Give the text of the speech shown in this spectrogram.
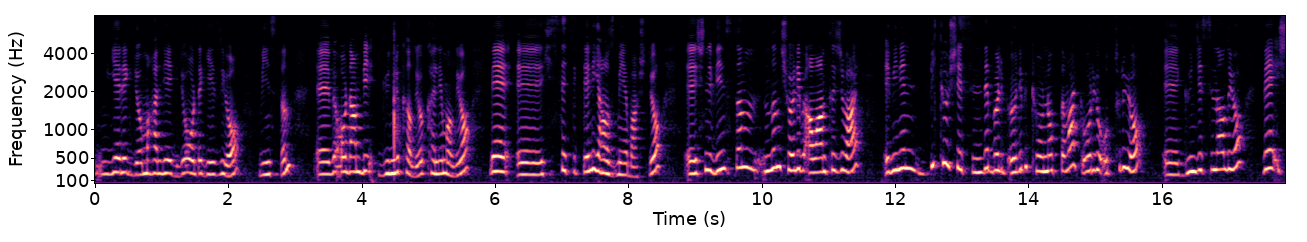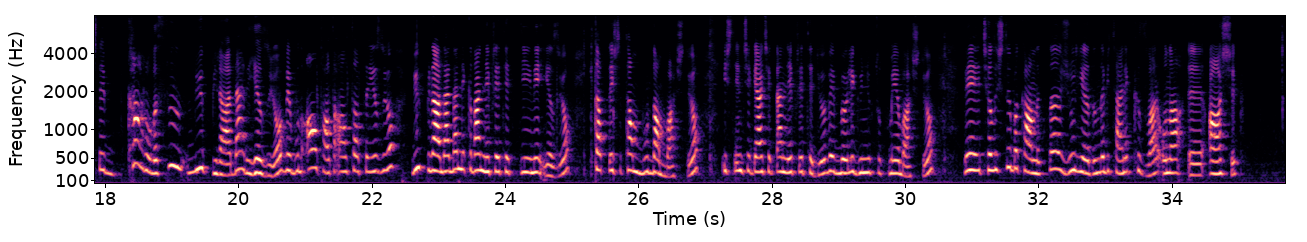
yere gidiyor, mahalleye gidiyor. Orada geziyor Winston. E, ve oradan bir günlük alıyor, kalem alıyor ve e, hissettiklerini yazmaya başlıyor. E, şimdi Winston'ın şöyle bir avantajı var. Evinin bir köşesinde böyle öyle bir kör nokta var ki oraya oturuyor, e, güncesini alıyor ve işte kahrolasın büyük birader yazıyor ve bunu alt alta alt alta yazıyor. Büyük biraderden ne kadar nefret ettiğini yazıyor. Kitapta işte tam buradan başlıyor. İşten içe gerçekten nefret ediyor ve böyle günlük tutmaya başlıyor. Ve çalıştığı bakanlıkta Julia adında bir tane kız var. Ona e, aşık.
